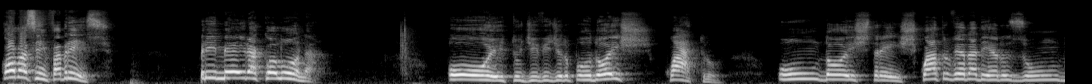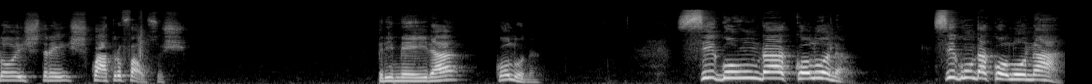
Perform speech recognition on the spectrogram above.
Como assim, Fabrício? Primeira coluna. 8 dividido por 2, 4. 1, 2, 3, 4 verdadeiros. 1, 2, 3, 4 falsos. Primeira coluna. Segunda coluna. Segunda coluna.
